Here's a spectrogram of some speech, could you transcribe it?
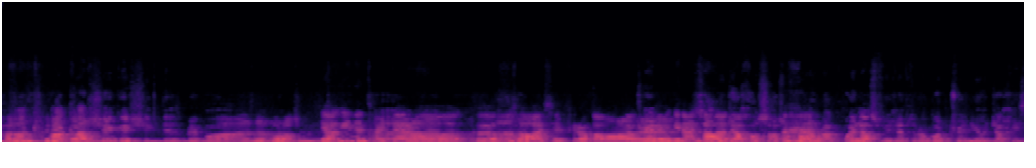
다른 호텔에 있다가. 아카시에게신데 메보아. 뭐, 뭐라 하시는 거예요? 여기는 절대로 아, 그 아. 무서워하실 필요가 아, 없다고요. 네. 여기는 사우디 안전하고. 아호사스피노라 ყველას ვიღებთ როგორც ჩვენი ოჯახის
